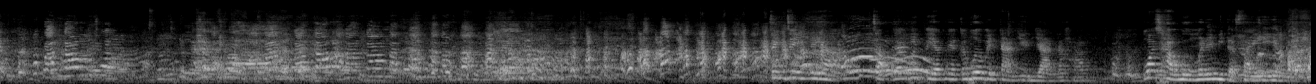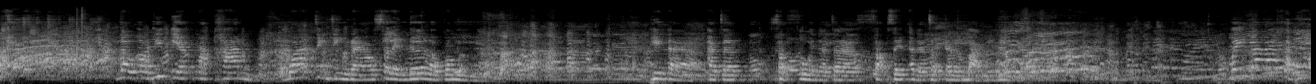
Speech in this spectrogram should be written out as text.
น วางกล้องช่วยวางกล้องค่ะวางกล้องมาค่ะมาเร็ว จริงๆ เนี่ยจับได้พี่เปีย ก็เพื่อเป็นการยืนยันนะคะ ว่าชาวเมืองไม่ได้มีแต่ไซส์นี้อย่างเดียวเราเอาพี่เปียกมาขั้นว่าจริง ๆ แล้วสเลนเดอร์เราก็มีเพียงแต่อาจจะสัดส่วนอาจจะสับเซตอาจจะจัดการลำบากนิดนึงไม่ได้ค่ะพี่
